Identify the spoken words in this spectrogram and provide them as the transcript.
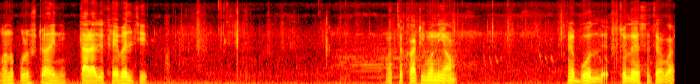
এখনও পুরুষটা হয়নি, তার আগে খেয়ে ফেলছি। আচ্ছা কাটিমনি আম। হ্যাঁ বললে চলে এসেছে আবার।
